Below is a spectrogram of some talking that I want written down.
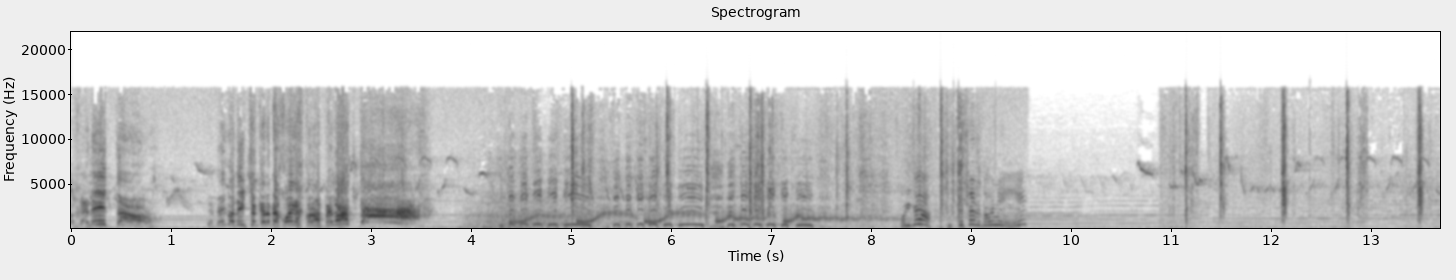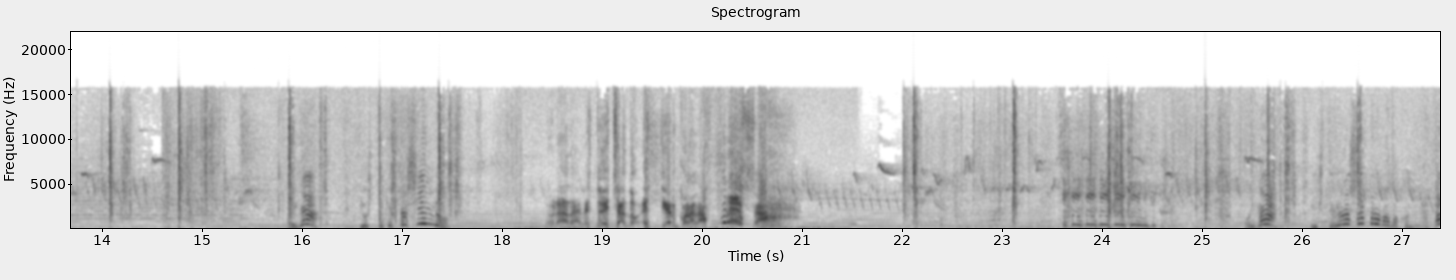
¡Rogelito! ¡Te tengo dicho que no me juegues con la pelota! Oiga, usted perdone, ¿eh? Oiga, ¿y usted qué está haciendo? No, nada, le estoy echando estiércol a la fresa. Oiga, ¿y usted no las ha probado con nada?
